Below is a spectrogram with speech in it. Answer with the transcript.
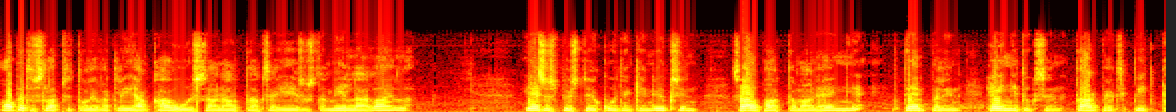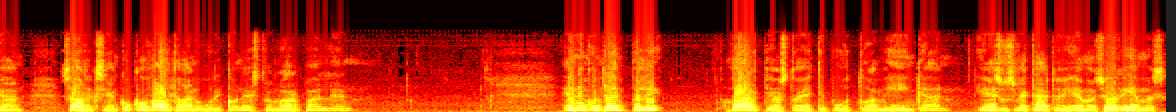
Opetuslapset olivat liian kauhuissaan auttaakseen Jeesusta millään lailla. Jeesus pystyy kuitenkin yksin salpauttamaan hengi, temppelin hengityksen tarpeeksi pitkään saadakseen koko valtavan uhrikoneiston varpailleen. Ennen kuin temppeli vartiosto ehti puuttua mihinkään, Jeesus vetäytyi hieman syrjemmäs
